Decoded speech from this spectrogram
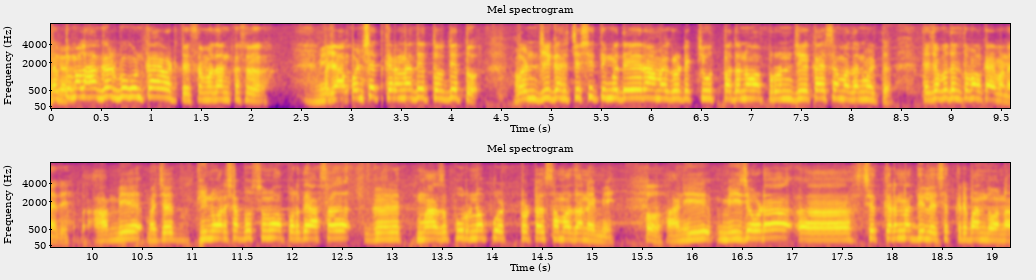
तर तुम्हाला हा गट बघून काय वाटतंय? समाधान कसं? म्हणजे आपण शेतकऱ्यांना देतो देतो. पण जे घरच्या शेतीमध्ये रामायग्रोटेकची उत्पादनं वापरून जे काय समाधान मिळतं त्याच्याबद्दल तुम्हाला काय म्हणायचं आम्ही म्हणजे तीन वर्षापासून वापरते असं घर माझं पूर्ण टोटल समाधान आहे मी. हो. आणि मी जेवढं अं, शेतकऱ्यांना दिलं शेतकरी बांधवांना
